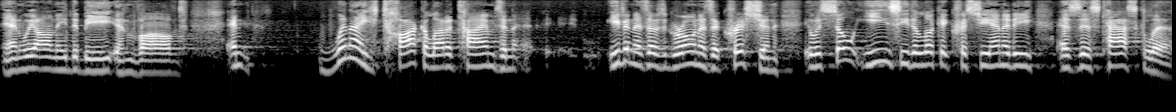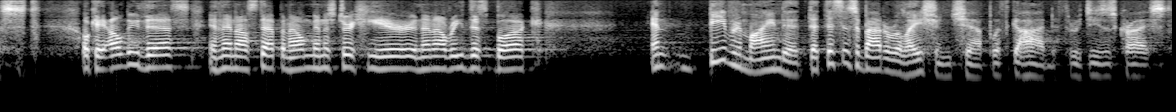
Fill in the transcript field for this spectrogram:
And we all need to be involved. And when I talk a lot of times, and even as I was growing as a Christian, it was so easy to look at Christianity as this task list. Okay, I'll do this, and then I'll step and I'll minister here, and then I'll read this book. And be reminded that this is about a relationship with God through Jesus Christ.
